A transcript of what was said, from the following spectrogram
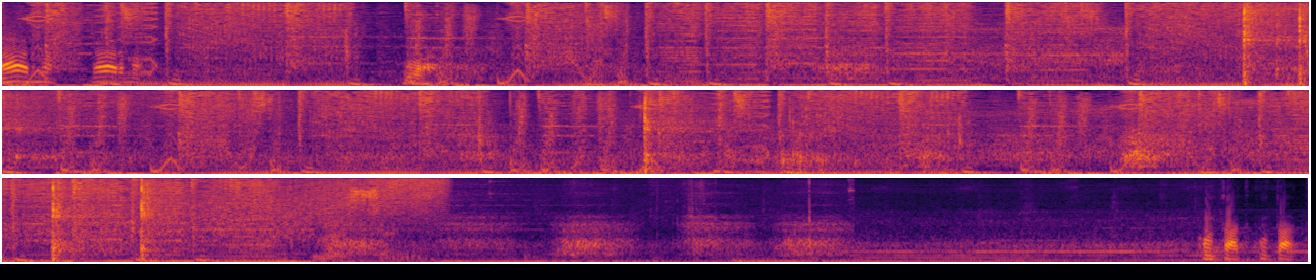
Na arma, na arma. Boa. Contato, contato.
